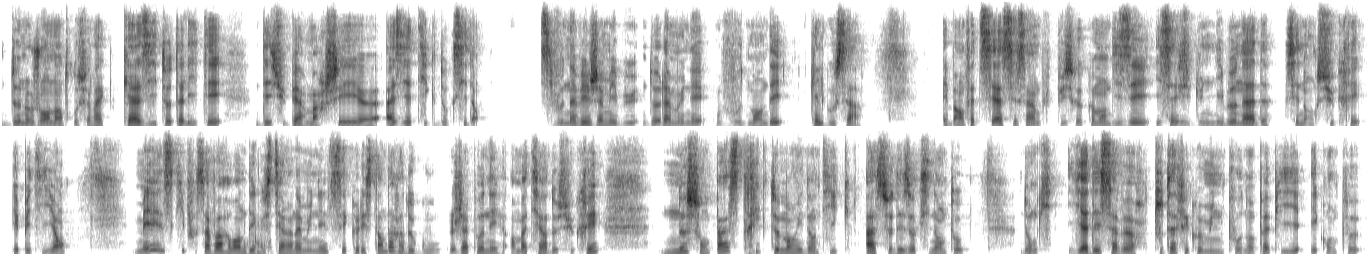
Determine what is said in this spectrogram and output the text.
De nos jours, on en trouve sur la quasi-totalité des supermarchés euh, asiatiques d'Occident. Si vous n'avez jamais bu de lamennais, vous vous demandez quel goût ça a. Et eh bien en fait c'est assez simple puisque comme on disait il s'agit d'une limonade, c'est donc sucré et pétillant. Mais ce qu'il faut savoir avant de déguster un lamuné, c'est que les standards de goût japonais en matière de sucré ne sont pas strictement identiques à ceux des occidentaux. Donc il y a des saveurs tout à fait communes pour nos papilles et qu'on peut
